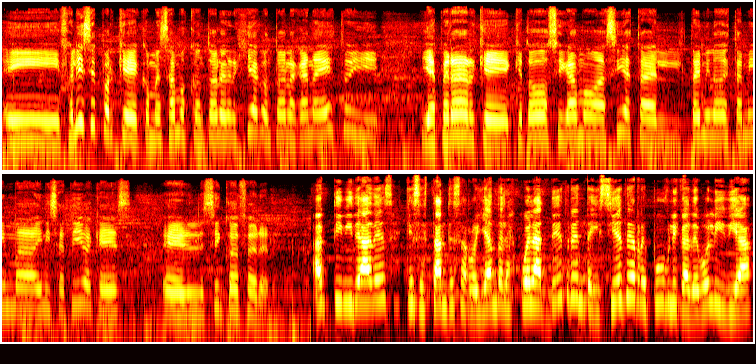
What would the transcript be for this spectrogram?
Y felices porque comenzamos con toda la energía, con todas las ganas de esto y, y esperar que, que todos sigamos así hasta el término de esta misma iniciativa que es el 5 de febrero actividades que se están desarrollando en la Escuela D37 República de Bolivia,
